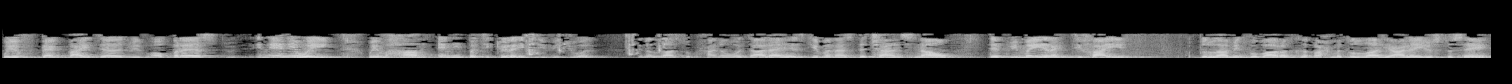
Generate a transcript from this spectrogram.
we've backbited, we've oppressed, in any way, we've harmed any particular individual. And Allah subhanahu wa ta'ala has given us the chance now that we may rectify it. Abdullah bin Mubarak rahmatullahi alayhi used to say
